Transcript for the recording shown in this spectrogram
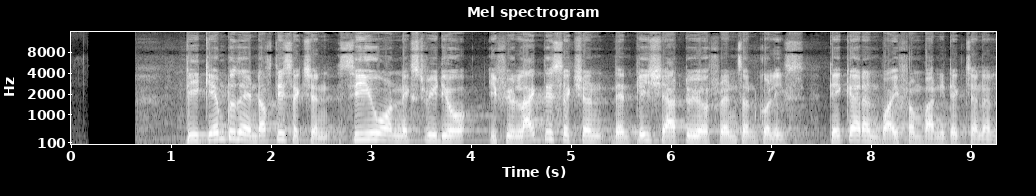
We came to the end of this section. See you on next video. If you like this section then please share to your friends and colleagues. Take care and bye from Barani Tech channel.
